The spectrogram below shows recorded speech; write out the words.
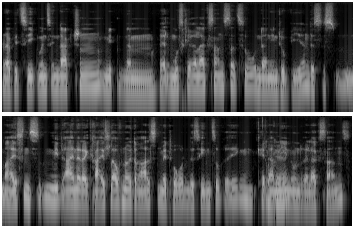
Rapid Sequence Induction mit einem Re- Muskelrelaxanz dazu und dann intubieren. Das ist meistens mit einer der kreislaufneutralsten Methoden, das hinzukriegen. Ketamin Okay. und Relaxanz.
